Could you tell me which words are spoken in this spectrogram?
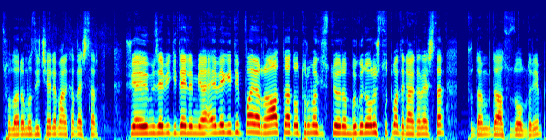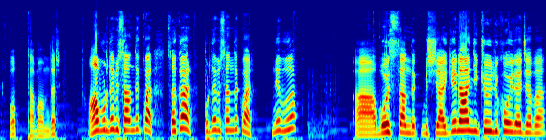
Sularımızı içelim arkadaşlar. Şu evimize bir gidelim ya. Eve gidip var ya rahat rahat oturmak istiyorum. Bugün oruç tutmadık arkadaşlar. Şuradan bir daha su doldurayım. Hop tamamdır. Aha burada bir sandık var. Sakar burada bir sandık var. Ne bu? Aa boş sandıkmış ya. Gene hangi köylü koydu acaba?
